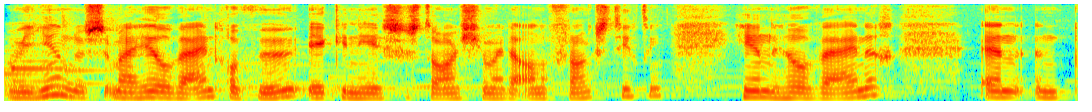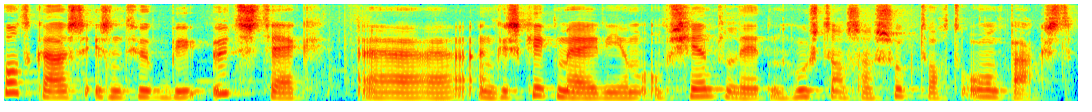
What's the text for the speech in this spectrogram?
We hier dus maar heel weinig, of we, ik in eerste instantie met de Anne Frank Stichting, hier heel weinig. En een podcast is natuurlijk bij uitstek uh, een geschikt medium om zien te leren hoe dan zo'n zoektocht onpakst.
